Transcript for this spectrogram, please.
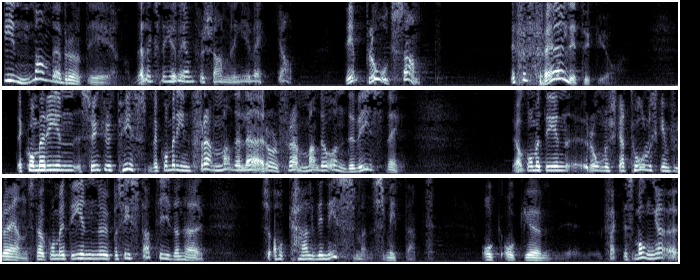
Innan det bröt igenom. Det läggs ner en församling i veckan. Det är plågsamt. Det är förfärligt tycker jag. Det kommer in synkretism det kommer in främmande läror främmande undervisning. Det har kommit in romersk-katolsk influens. Det har kommit in nu på sista tiden här så har kalvinismen smittat. Och, och eh, faktiskt många eh,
